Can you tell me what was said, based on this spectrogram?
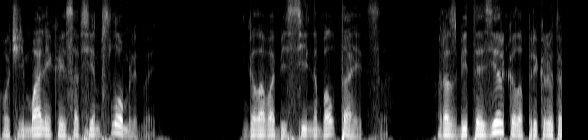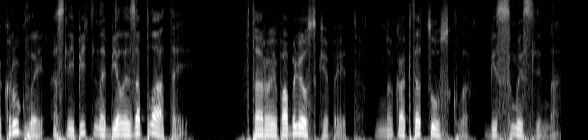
очень маленькой и совсем сломленной. Голова бессильно болтается. Разбитое зеркало прикрыто круглой, ослепительно-белой заплатой. Второе поблескивает, но как-то тускло, бессмысленно.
